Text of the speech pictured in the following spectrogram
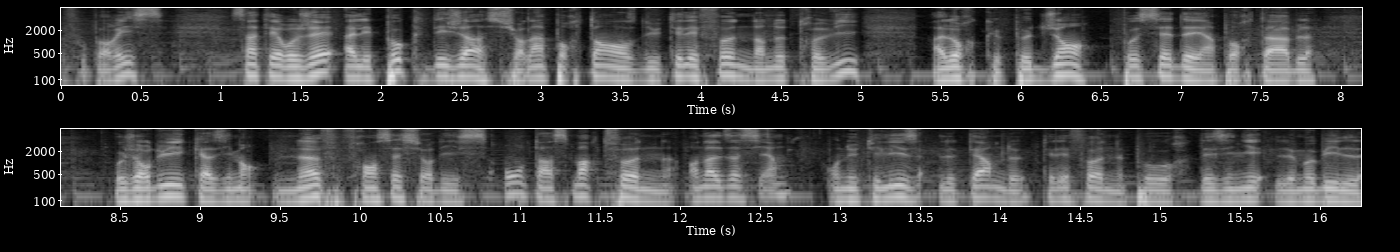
Fouporis, s'interrogeait à l'époque déjà sur l'importance du téléphone dans notre vie, alors que peu de gens possédaient un portable. Aujourd'hui, quasiment 9 Français sur 10 ont un smartphone. En alsacien, on utilise le terme de téléphone pour désigner le mobile,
